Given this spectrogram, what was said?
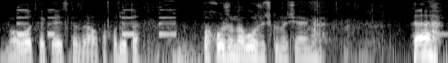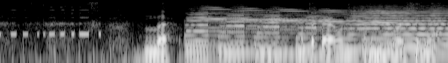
Ну вот, как я и сказал, походу это похоже на ложечку на чайную. Да. Вот такая вот алюминиевая херня.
